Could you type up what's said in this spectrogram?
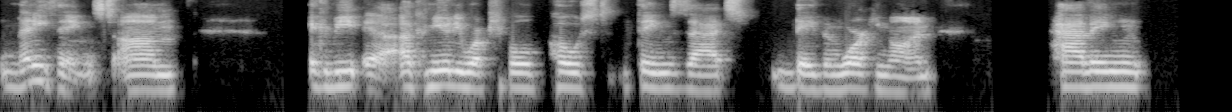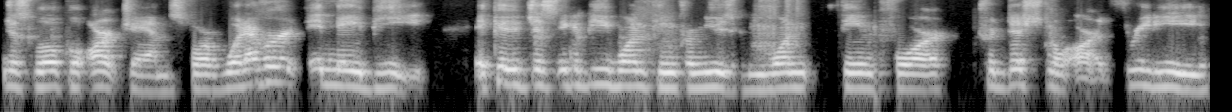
many things. Um, it could be a community where people post things that they've been working on, having just local art jams for whatever it may be. It could just it could be one theme for music, it could be one theme for traditional art, 3D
